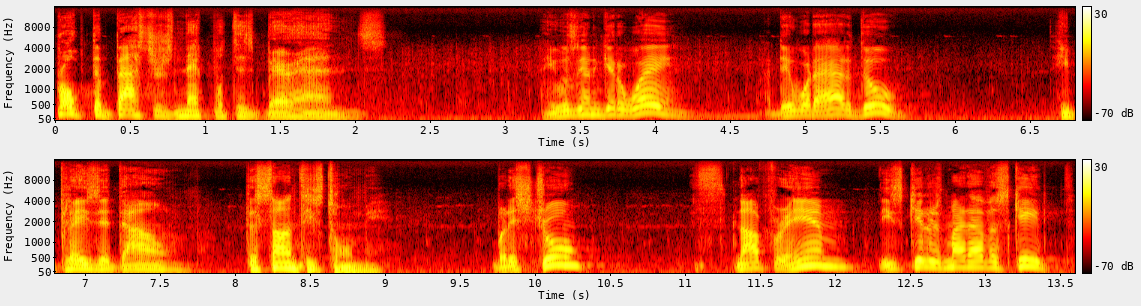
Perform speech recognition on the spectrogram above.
broke the bastard's neck with his bare hands. He was gonna get away. I did what I had to do. He plays it down. DeSantis told me. But it's true. It's not for him. These killers might have escaped.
